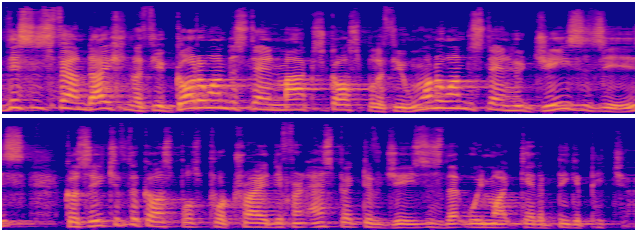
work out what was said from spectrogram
this is foundational. If you've got to understand Mark's gospel, if you want to understand who Jesus is, because each of the gospels portray a different aspect of Jesus, that we might get a bigger picture,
